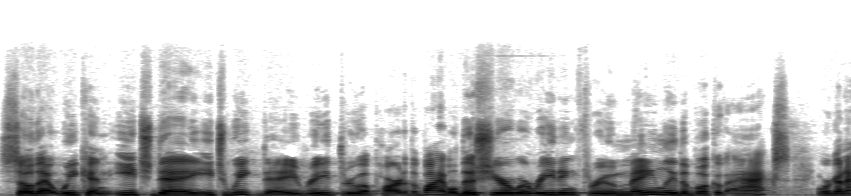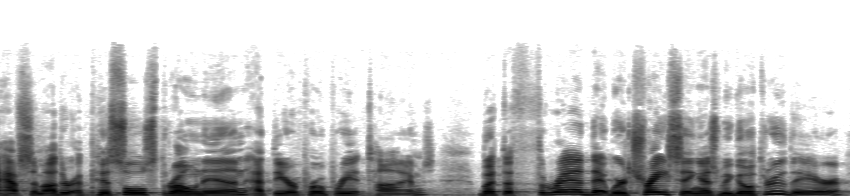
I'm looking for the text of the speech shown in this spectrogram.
so that we can each day, each weekday, read through a part of the Bible. This year we're reading through mainly the book of Acts. We're going to have some other epistles thrown in at the appropriate times. But the thread that we're tracing as we go through there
